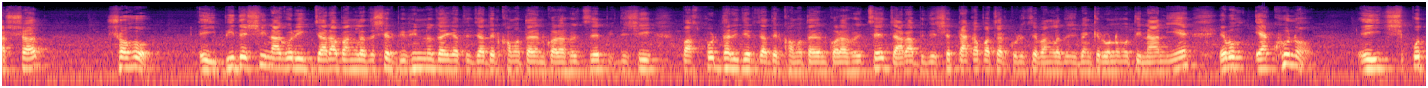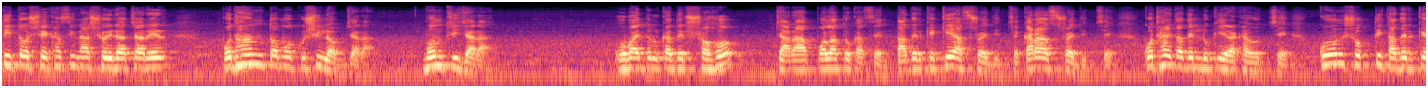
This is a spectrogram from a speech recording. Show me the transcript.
আরশাদ সহ এই বিদেশি নাগরিক যারা বাংলাদেশের বিভিন্ন জায়গাতে যাদের ক্ষমতায়ন করা হয়েছে, বিদেশি পাসপোর্টধারীদের যাদের ক্ষমতায়ন করা হয়েছে, যারা বিদেশে টাকা পাচার করেছে বাংলাদেশ ব্যাংকের অনুমতি না নিয়ে এবং এখনও এই পতিত শেখ হাসিনা স্বৈরাচারের প্রধানতম কুশীলব যারা, মন্ত্রী যারা, ওবায়দুল কাদের সহ যারা পলাতক আছেন, তাদেরকে কে আশ্রয় দিচ্ছে, কারা আশ্রয় দিচ্ছে, কোথায় তাদের লুকিয়ে রাখা হচ্ছে, কোন শক্তি তাদেরকে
